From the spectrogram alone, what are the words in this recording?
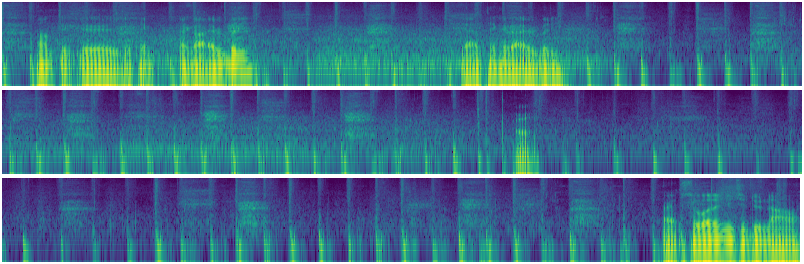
I don't think there is. I think I got everybody. Yeah, I think I got everybody. Need to do now.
